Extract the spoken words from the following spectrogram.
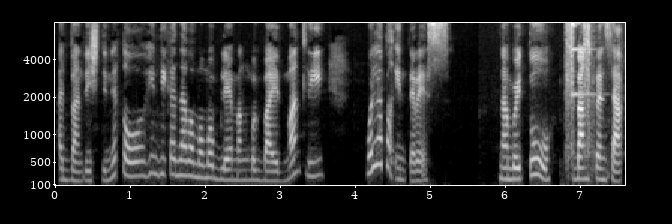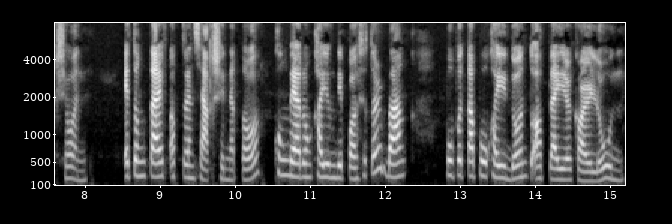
Advantage din nito, hindi ka na mamamoblemang magbayad monthly, wala pang interest. Number 2, bank transaction. Itong type of transaction na to, kung meron kayong depositor bank, pupunta po kayo doon to apply your car loan.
